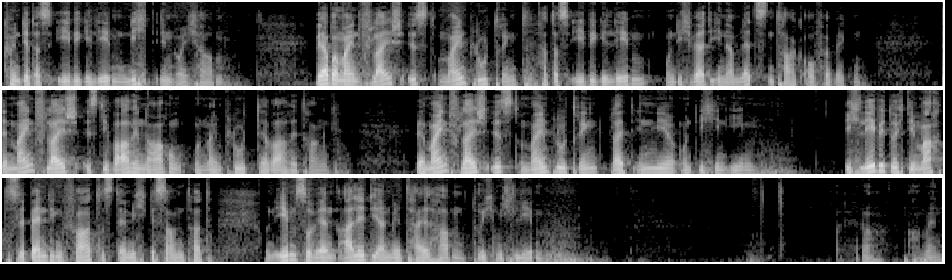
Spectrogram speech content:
könnt ihr das ewige Leben nicht in euch haben. Wer aber mein Fleisch isst und mein Blut trinkt, hat das ewige Leben und ich werde ihn am letzten Tag auferwecken. Denn mein Fleisch ist die wahre Nahrung und mein Blut der wahre Trank. Wer mein Fleisch isst und mein Blut trinkt, bleibt in mir und ich in ihm. Ich lebe durch die Macht des lebendigen Vaters, der mich gesandt hat, und ebenso werden alle, die an mir teilhaben, durch mich leben. Ja, Amen.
